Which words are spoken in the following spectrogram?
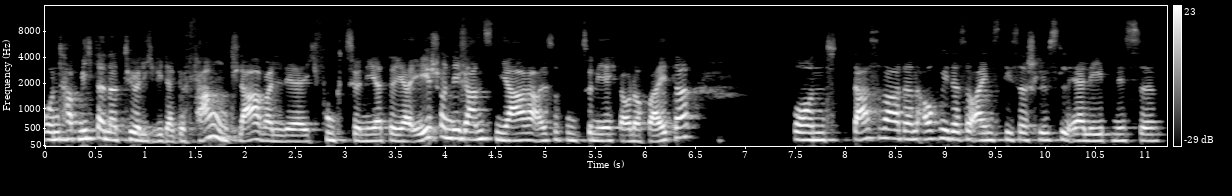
und habe mich dann natürlich wieder gefangen, klar, weil äh, ich funktionierte ja eh schon die ganzen Jahre, also funktioniere ich auch noch weiter. Und das war dann auch wieder so eins dieser Schlüsselerlebnisse.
